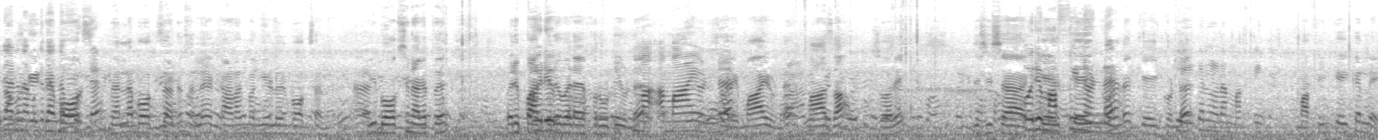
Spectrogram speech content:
ഇതാണ് നമുക്ക് ബോക്സ് നല്ല ബോക്സ് ആണ്. നല്ല കാണാൻ ഭംഗിയുള്ള ഒരു ബോക്സ് ആണ്. ഈ ബോക്സിനകത്ത് ഒരു പത്ത് രൂപയുടെ ഫ്രൂട്ടി ഉണ്ട് മായുണ്ട്. മായുണ്ട്. മാസ. സോറി ദിസ് ഈസ് ഒരു മഫിൻ ഉണ്ട്. കേക്ക് ഉണ്ട്. മഫിൻ കേക്ക് അല്ലേ?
